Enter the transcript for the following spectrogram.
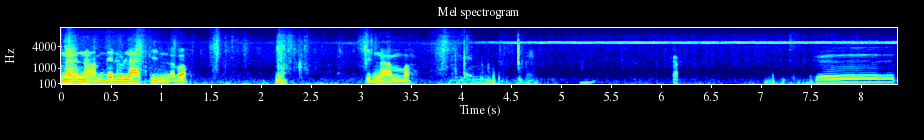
หน้าน้ำได้ลุล่ากินแล้วปะกินน้ำปะ ครับกึบ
